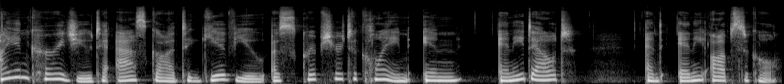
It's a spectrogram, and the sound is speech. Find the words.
I encourage you to ask God to give you a scripture to claim in any doubt and any obstacle.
